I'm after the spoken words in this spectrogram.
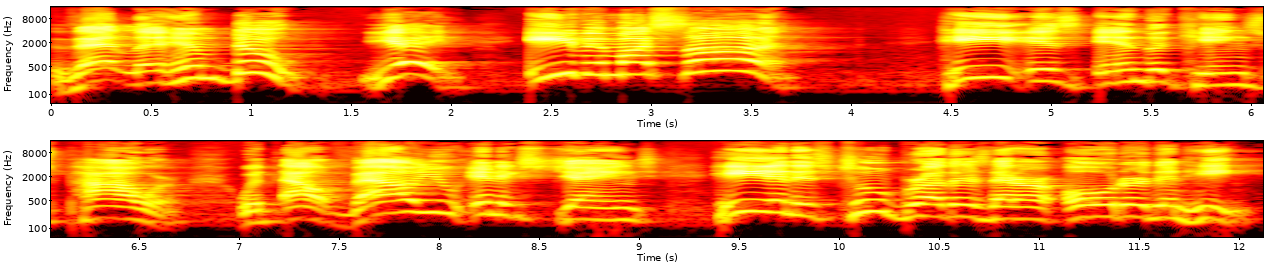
that let him do. Yea, even my son. He is in the king's power. Without value in exchange, he and his two brothers that are older than he.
